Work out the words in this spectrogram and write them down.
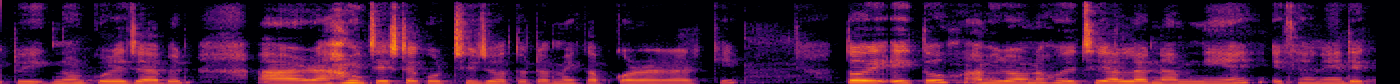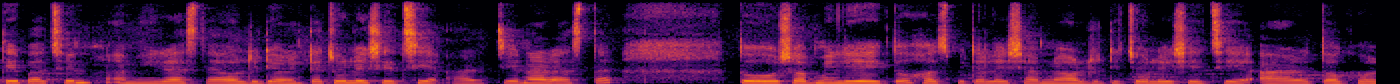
একটু ইগনোর করে যাবেন। আর আমি চেষ্টা করছি যতটা মেকআপ করার আর কি। তো এই তো, আমি রওনা হয়েছি আল্লাহর নাম নিয়ে। এখানে দেখতেই পাচ্ছেন, আমি রাস্তায় অলরেডি অনেকটা চলে এসেছি, আর চেনা রাস্তা। তো সব মিলিয়েই তো হসপিটালের সামনে অলরেডি চলে এসেছি। আর তখন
